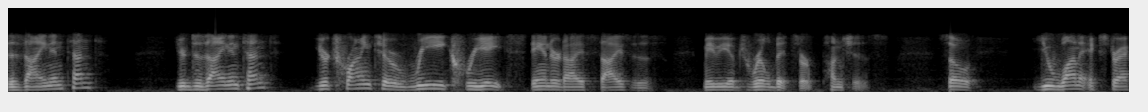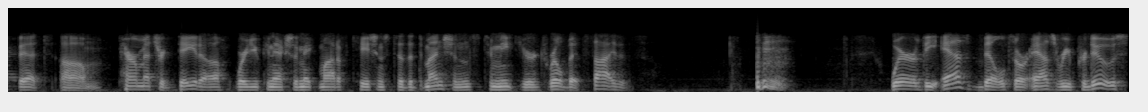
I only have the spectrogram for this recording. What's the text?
design intent. Your design intent, you're trying to recreate standardized sizes, maybe of drill bits or punches. So you want to extract that um, parametric data where you can actually make modifications to the dimensions to meet your drill bit sizes. Where the as-built or as reproduced,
